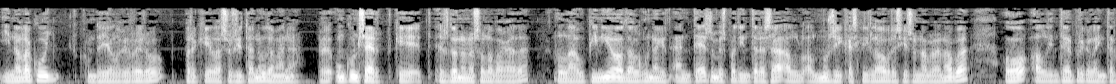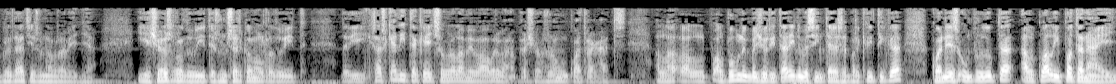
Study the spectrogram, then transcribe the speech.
I no l'acull, com deia el Guerrero, perquè la societat no ho demana. Eh, un concert que es dona una sola vegada, l'opinió d'algun entès només pot interessar al, al músic que ha escrit l'obra si és una obra nova o l'intèrpret que l'ha interpretat si és una obra vella. I això és reduït, és un cercle molt reduït. De dir, saps què ha dit aquell sobre la meva obra? Bueno, però això són quatre gats. El, el, el públic majoritari només s'interessa per crítica quan és un producte al qual hi pot anar ell,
